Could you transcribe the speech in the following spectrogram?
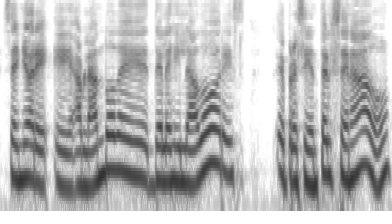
Señores, eh, hablando de, legisladores, el presidente del Senado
